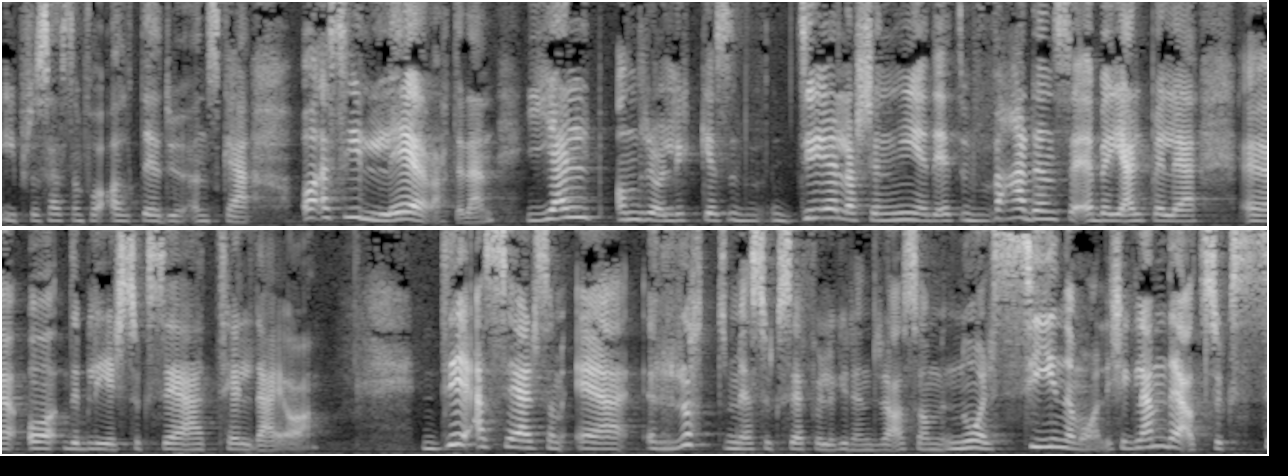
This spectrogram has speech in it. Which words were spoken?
i prosessen få alt det du ønsker. Og jeg sier lev etter den. Hjelp andre å lykkes. Del av geniet ditt. Vær den som er behjelpelig, og det blir suksess til deg òg. Det jeg ser som er rått med suksessfulle gründere, som når sine mål Ikke glem det at suksess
